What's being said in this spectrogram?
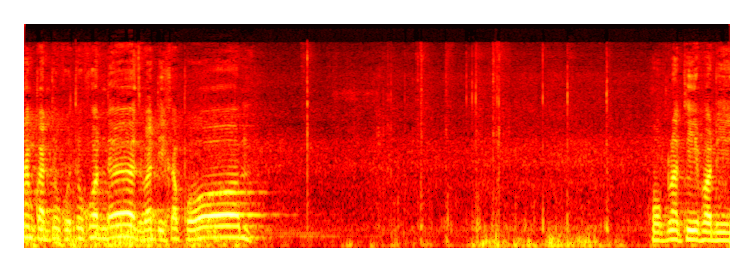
นำกันทุกคนทุกคนเด้อสวัสดีครับผม หกนาทีพอดี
